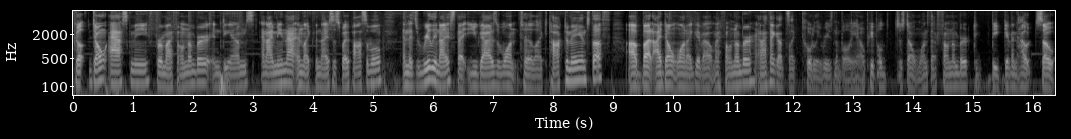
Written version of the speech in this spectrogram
go don't ask me for my phone number in DMs and I mean that in like the nicest way possible. And it's really nice that you guys want to like talk to me and stuff uh, but I don't want to give out my phone number and I think that's like totally reasonable you know people just don't want their phone number to be given out. So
